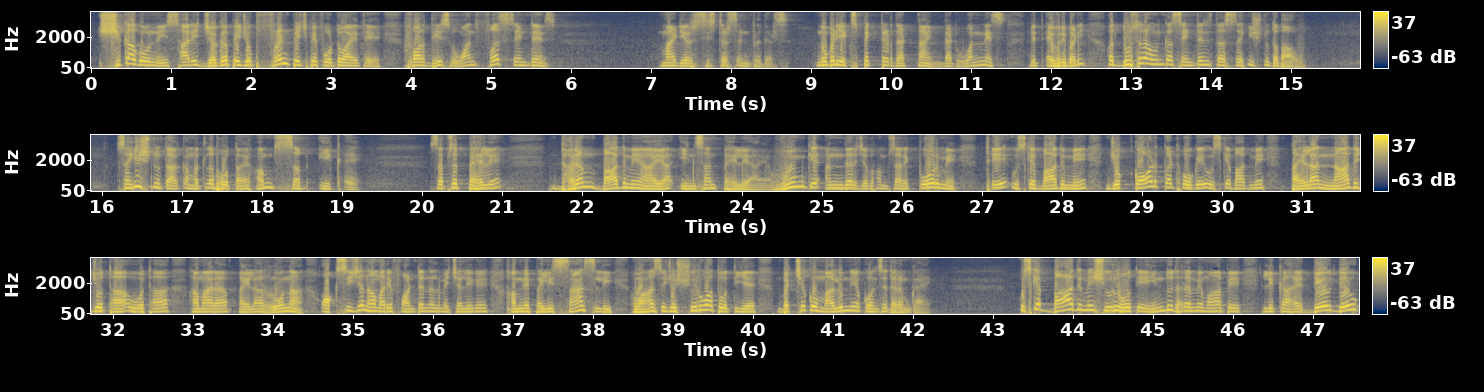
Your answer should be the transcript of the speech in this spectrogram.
शिकागो नहीं, सारी जगह पे जो फ्रंट पेज पे फ़ोटो आए थे for this one first sentence my dear sisters and brothers nobody expected that time that oneness with everybody और दूसरा उनका सेंटेंस था, सहिष्णुता भाव। सहिष्णुता का मतलब होता है, हम सब एक है। सबसे पहले धर्म बाद में आया, इंसान पहले आया। वूम के अंदर जब हम सारे कोर में थे, उसके बाद में जो कॉर्ड कट हो गए, उसके बाद में पहला नाद जो था, वो था हमारा पहला रोना। ऑक्सीजन हमारे फॉन्टेनल में चले गए, हमने पहली सांस ली। वहाँ से जो शुरुआत होती है, बच्चे को मालूम नहीं है कौन से धर्म का है। उसके बाद में शुरू होते हिंदू धर्म में वहाँ पे लिखा है, देव देव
